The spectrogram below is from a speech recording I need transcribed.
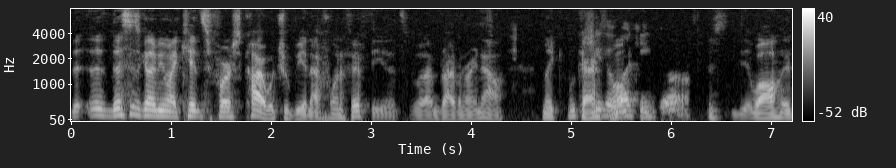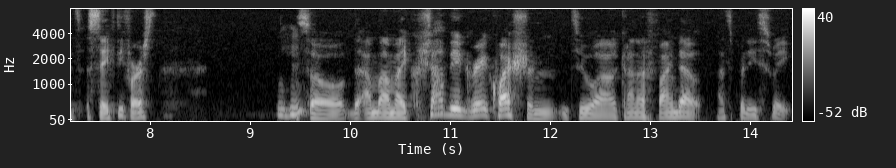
th- th- This is going to be my kid's first car, which would be an F one fifty. That's what I'm driving right now. I'm like, okay, She's a well, lucky girl. it's- well, it's safety first. Mhm. So th- I'm, I'm like, that'll be a great question to uh, kind of find out. That's pretty sweet.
